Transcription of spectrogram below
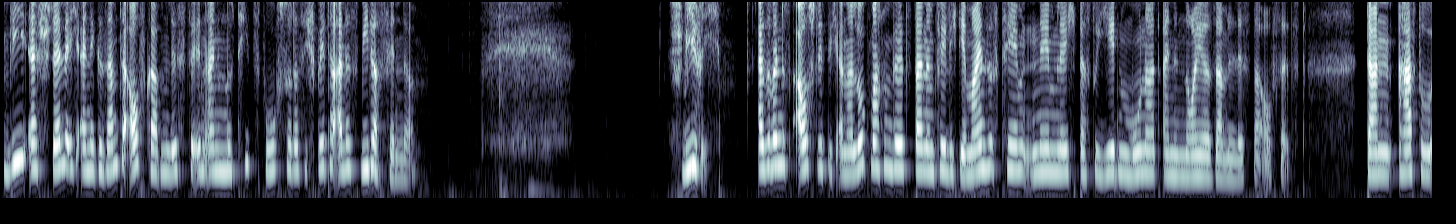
Wie erstelle ich eine gesamte Aufgabenliste in einem Notizbuch, sodass ich später alles wiederfinde? Schwierig. Also wenn du es ausschließlich analog machen willst, dann empfehle ich dir mein System, nämlich, dass du jeden Monat eine neue Sammelliste aufsetzt. Dann hast du,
